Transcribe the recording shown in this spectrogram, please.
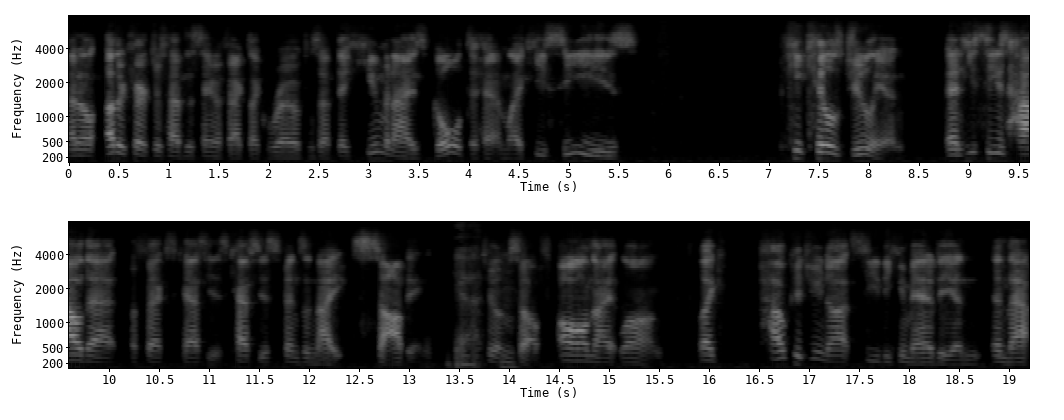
I know other characters have the same effect like Roque and stuff they humanize gold to him like he sees he kills julian and he sees how that affects cassius cassius spends a night sobbing Yeah. to himself all night long. Like, how could you not see the humanity in in that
